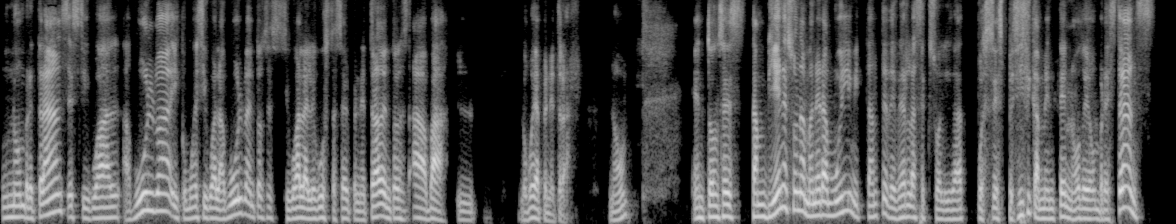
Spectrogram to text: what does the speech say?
un hombre trans es igual a vulva y como es igual a vulva, entonces es igual a le gusta ser penetrado, entonces, ah, va, lo voy a penetrar, ¿no? Entonces, también es una manera muy limitante de ver la sexualidad, pues específicamente, ¿no? De hombres trans,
